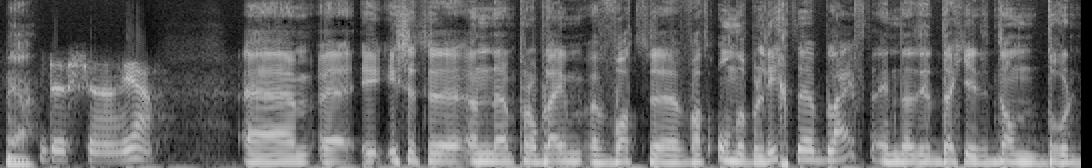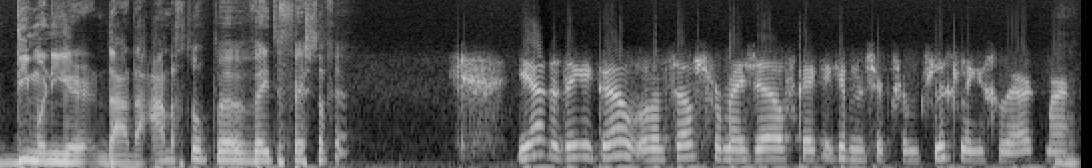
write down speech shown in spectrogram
ja. Dus ja. Um, uh, is het uh, een uh, probleem wat, wat onderbelicht blijft? En dat, dat je dan door die manier daar de aandacht op weet te vestigen? Ja, dat denk ik wel. Want zelfs voor mijzelf... Kijk, ik heb natuurlijk met vluchtelingen gewerkt, maar... Mm.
